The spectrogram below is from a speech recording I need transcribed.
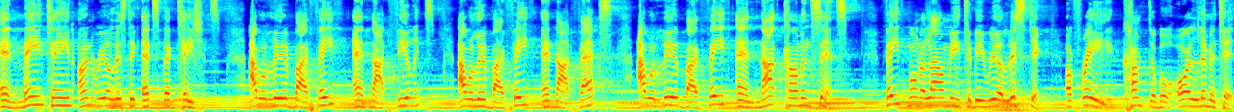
and maintain unrealistic expectations. I will live by faith and not feelings. I will live by faith and not facts. I will live by faith and not common sense. Faith won't allow me to be realistic, afraid, comfortable, or limited.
